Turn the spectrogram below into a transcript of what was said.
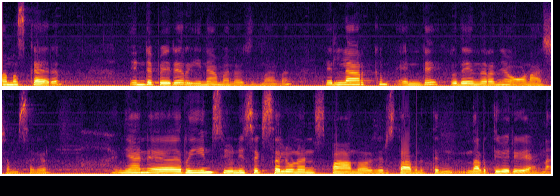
നമസ്കാരം. എന്റെ പേര് റീന മനോജ് എന്നാണ്. എല്ലാവർക്കും എന്റെ ഹൃദയം നിറഞ്ഞ ഓണാശംസകൾ. ഞാൻ Reens unisex salon and spa എന്ന് പറഞ്ഞൊരു സ്ഥാപനത്തിൽ നടത്തി വരികയാണ്.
